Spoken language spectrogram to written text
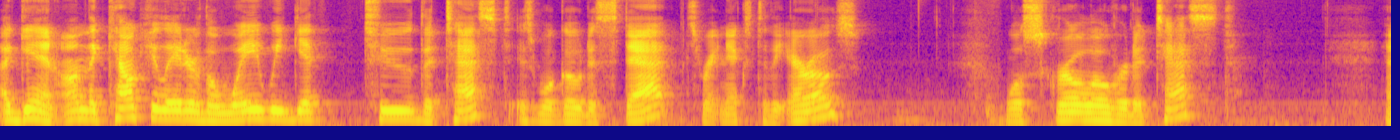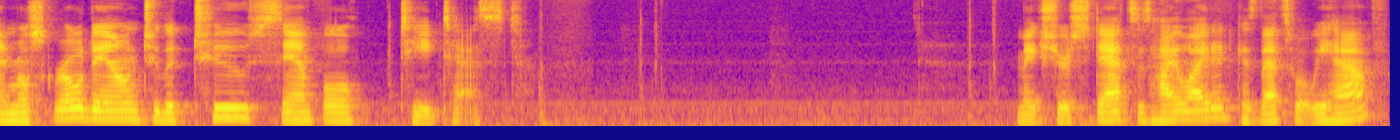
Again, on the calculator, the way we get to the test is we'll go to Stat. It's right next to the arrows. We'll scroll over to Test. And we'll scroll down to the two-sample t-test. Make sure Stats is highlighted, because that's what we have.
